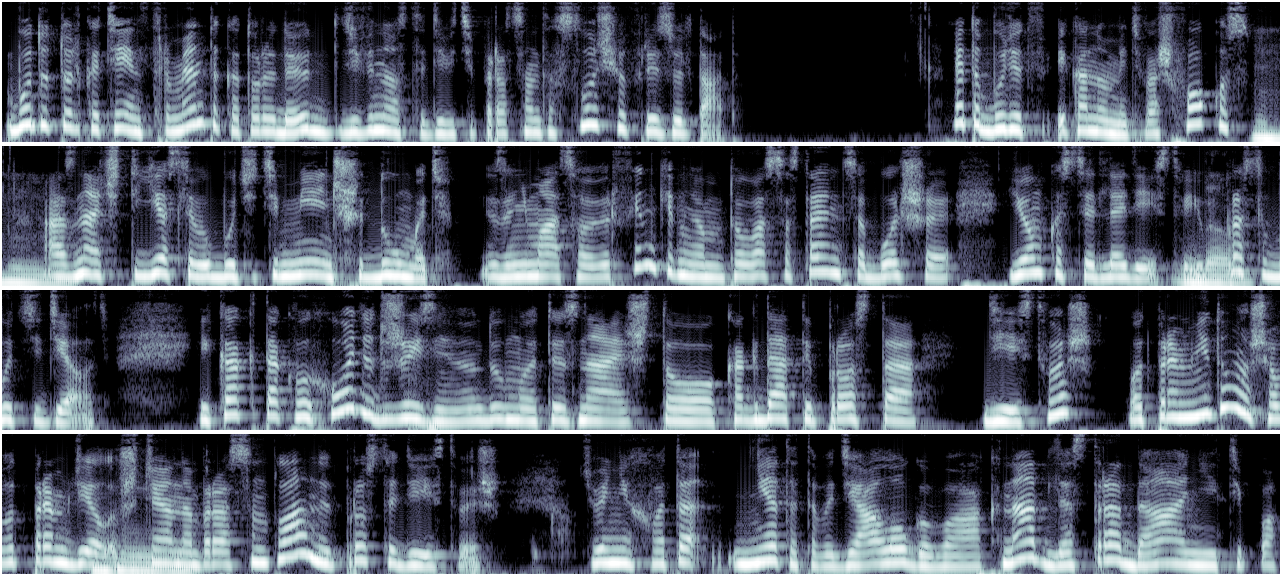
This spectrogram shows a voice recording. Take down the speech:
Будут только те инструменты, которые дают в 99% случаев результат. Это будет экономить ваш фокус, угу. а значит, если вы будете меньше думать и заниматься оверфинкингом, то у вас останется больше емкости для действий, да. и вы просто будете делать. И как так выходит в жизни, ну, думаю, ты знаешь, что когда ты просто действуешь, вот прям не думаешь, а вот прям делаешь. Mm-hmm. У тебя набросан план, и просто действуешь. У тебя не хватает, нет этого диалогового окна для страданий, типа,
